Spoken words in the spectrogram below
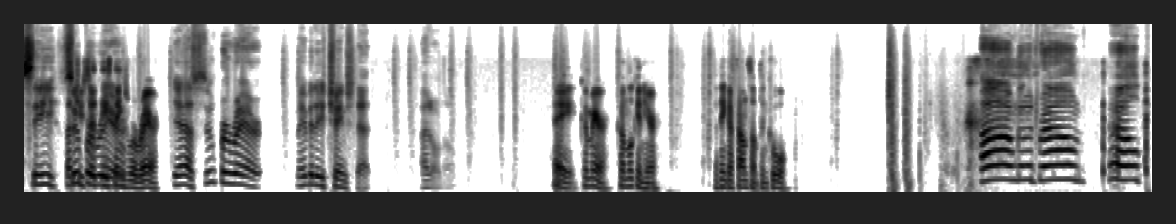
See, Thought super you said rare. these things were rare. Yeah, super rare. Maybe they changed that. I don't know. Hey, come here. Come look in here. I think I found something cool. Ah, I'm gonna drown! Help!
